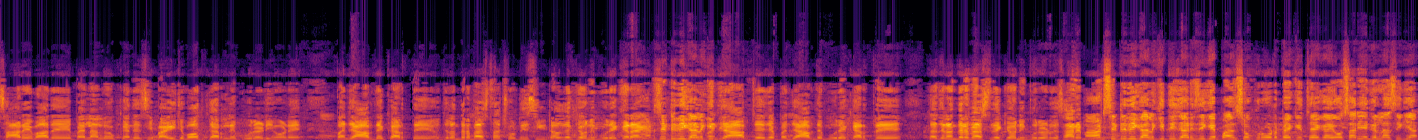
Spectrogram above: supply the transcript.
ਸਾਰੇ ਵਾਅਦੇ ਪਹਿਲਾਂ ਲੋਕ ਕਹਿੰਦੇ ਸੀ 22 ਚ ਬਹੁਤ ਕਰ ਲਏ ਪੂਰੇ ਨਹੀਂ ਹੋਣੇ। ਪੰਜਾਬ ਦੇ ਕਰਤੇ। ਉਹ ਜਲੰਧਰ ਵੈਸਟ ਤਾਂ ਛੋਟੀ ਸੀਟ ਆ ਉਹਦੇ ਕਿਉਂ ਨਹੀਂ ਪੂਰੇ ਕਰਾਂਗੇ? Smart city ਦੀ ਗੱਲ ਕੀਤੀ। ਪੰਜਾਬ 'ਚ ਜੇ ਪੰਜਾਬ ਦੇ ਪੂਰੇ ਕਰਤੇ ਤਾਂ ਜਲੰਧਰ ਵੈਸਟ ਦੇ ਕਿਉਂ ਨਹੀਂ ਪੂਰੇ ਹੋਣਗੇ? ਸਾਰੇ ਸਮਾਰਟ ਸਿਟੀ ਦੀ ਗੱਲ ਕੀਤੀ ਜਾ ਰਹੀ ਸੀ ਕਿ 500 ਕਰੋੜ ਰੁਪਏ ਕਿੱਥੇ ਗਏ ਉਹ ਸਾਰੀਆਂ ਗੱਲਾਂ ਸੀਗੀਆਂ।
